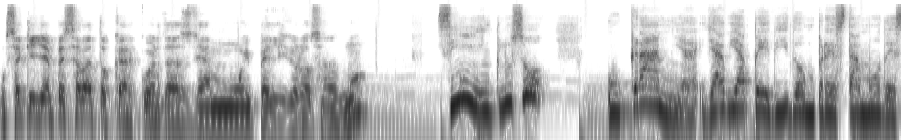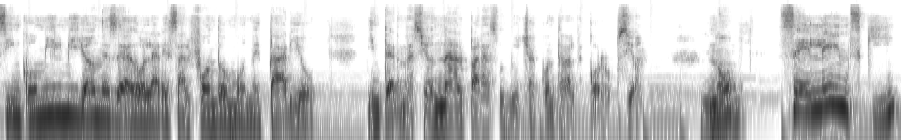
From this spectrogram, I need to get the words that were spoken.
O sea que ya empezaba a tocar cuerdas ya muy peligrosas, ¿no? Sí, incluso Ucrania ya había pedido un préstamo de 5 mil millones de dólares al Fondo Monetario Internacional para su lucha contra la corrupción, ¿no? Zelensky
